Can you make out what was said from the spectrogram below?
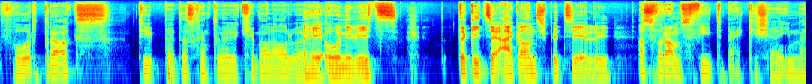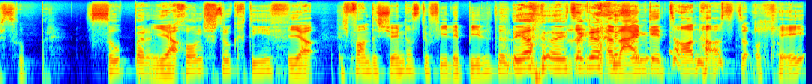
Vortragstypen, das könnten wir wirklich mal anschauen. Hey, ohne Witz. Da gibt es ja auch ganz spezielle. Also vor allem das Feedback ist ja immer super. Super Ja. konstruktiv. Ja, ich fand es schön, dass du viele Bilder Ja, reingetan hast. So, okay.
